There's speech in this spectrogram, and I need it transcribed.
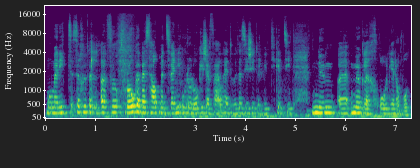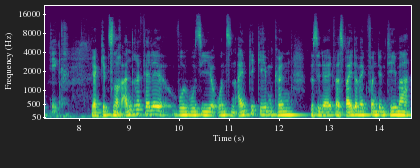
muss man nicht sich über, äh, fragen, weshalb man zu wenig urologische Fälle hat, weil das ist in der heutigen Zeit nicht mehr äh, möglich ohne Robotik. Ja, Gibt es noch andere Fälle, wo, wo Sie uns einen Einblick geben können? Wir sind ja etwas weiter weg von dem Thema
